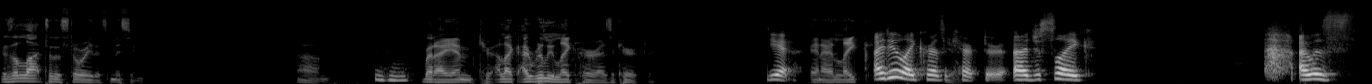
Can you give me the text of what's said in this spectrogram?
there's a lot to the story that's missing. Um, Mhm. but I am like, I really like her as a character, yeah. and I like. I do like her as a character. I just like I was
